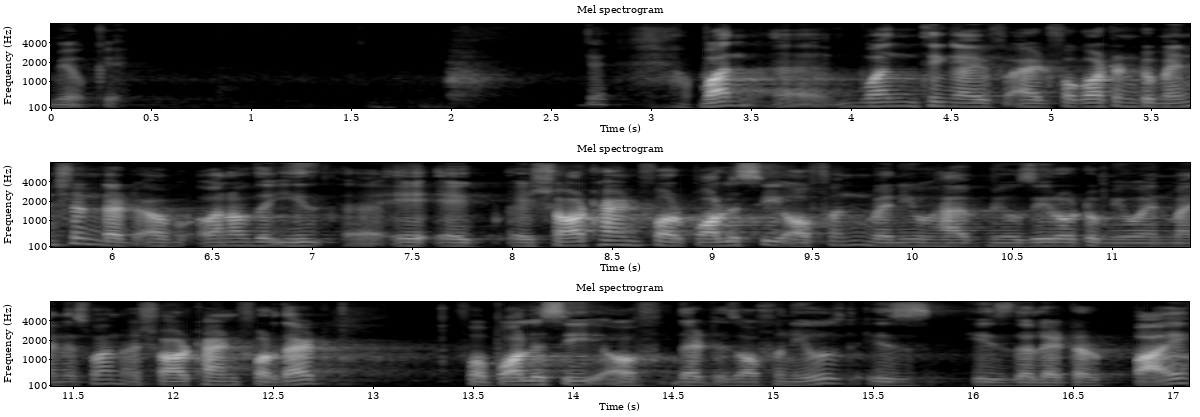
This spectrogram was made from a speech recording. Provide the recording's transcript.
mu k. One, uh, one thing I had forgotten to mention that uh, one of the uh, a, a, a, shorthand for policy often when you have mu 0 to mu n minus 1 a shorthand for that for policy of that is often used is, is the letter pi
